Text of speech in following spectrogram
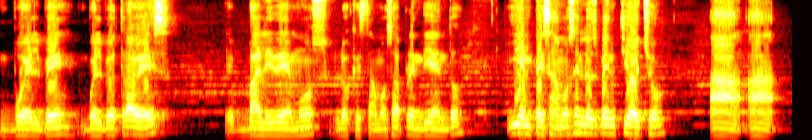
vuelve, vuelve otra vez, eh, validemos lo que estamos aprendiendo y empezamos en los 28 a, a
